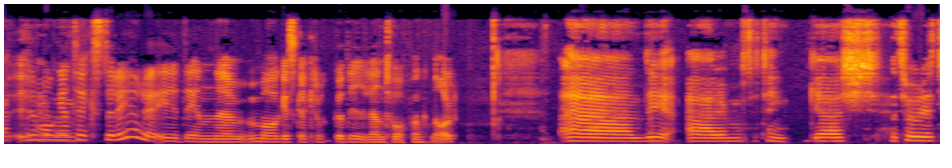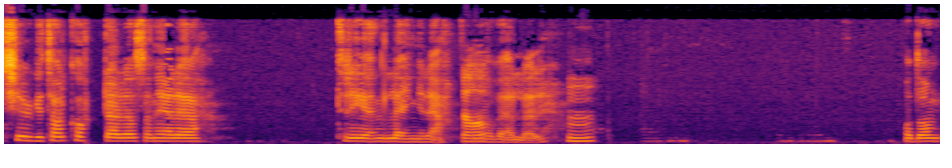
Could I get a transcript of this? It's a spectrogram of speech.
Och hur många gången. texter är det i din eh, Magiska krokodilen 2.0? Eh, det är, jag måste tänka, jag tror det är ett 20-tal kortare och sen är det tre längre Ja. noveller. Mm. Och de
